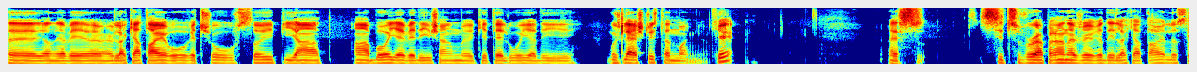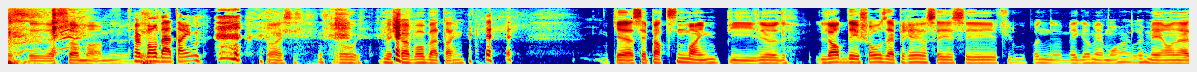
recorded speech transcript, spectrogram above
Il y en avait un locataire au rez-de-chaussée, puis en, en bas, il y avait des chambres qui étaient louées à des. Moi, je l'ai acheté, c'était de même. là. OK. Mais si, tu veux apprendre à gérer des locataires, là, ça, c'est le summum. là, C'est un bon baptême. Ouais, c'est oui, oui. Méchant bon baptême. Euh, c'est parti de même. Puis là, l'ordre des choses après, c'est, c'est flou, pas une méga mémoire. là, mais on a,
